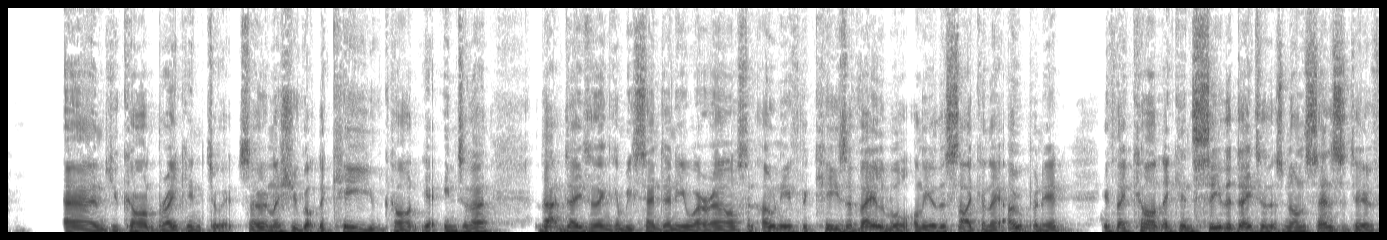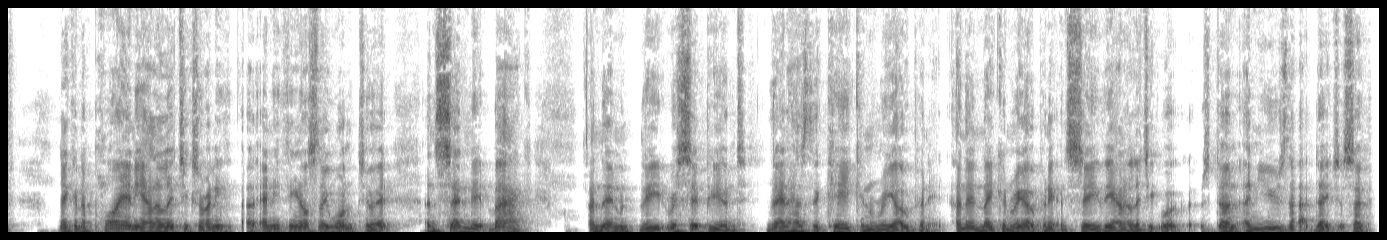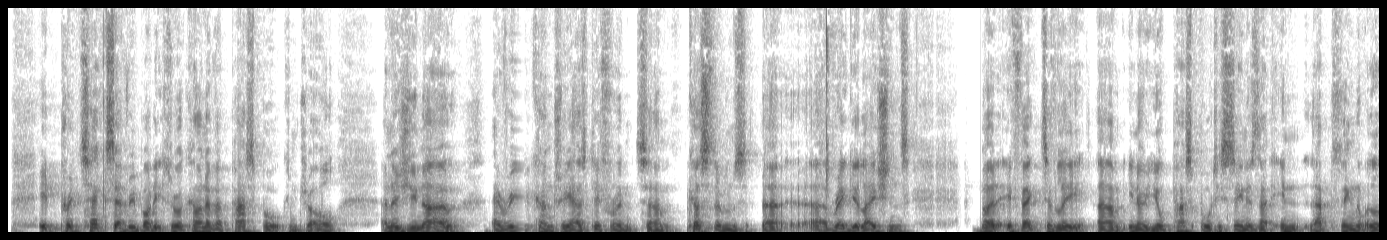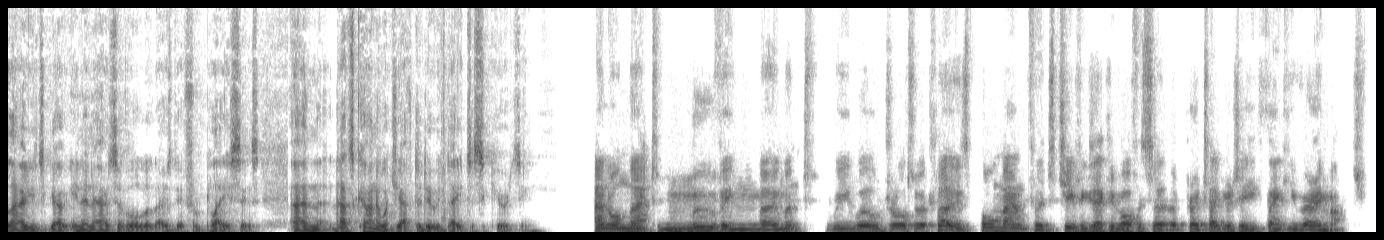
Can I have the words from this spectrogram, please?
and you can't break into it. So, unless you've got the key, you can't get into that. That data then can be sent anywhere else, and only if the key is available on the other side can they open it. If they can't, they can see the data that's non sensitive they can apply any analytics or any uh, anything else they want to it and send it back. And then the recipient then has the key, can reopen it, and then they can reopen it and see the analytic work that was done and use that data. So it protects everybody through a kind of a passport control. And as you know, every country has different um, customs uh, uh, regulations but effectively, um, you know, your passport is seen as that in that thing that will allow you to go in and out of all of those different places, and that's kind of what you have to do with data security. And on that moving moment, we will draw to a close. Paul Mountford, Chief Executive Officer of Protegrity, thank you very much.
